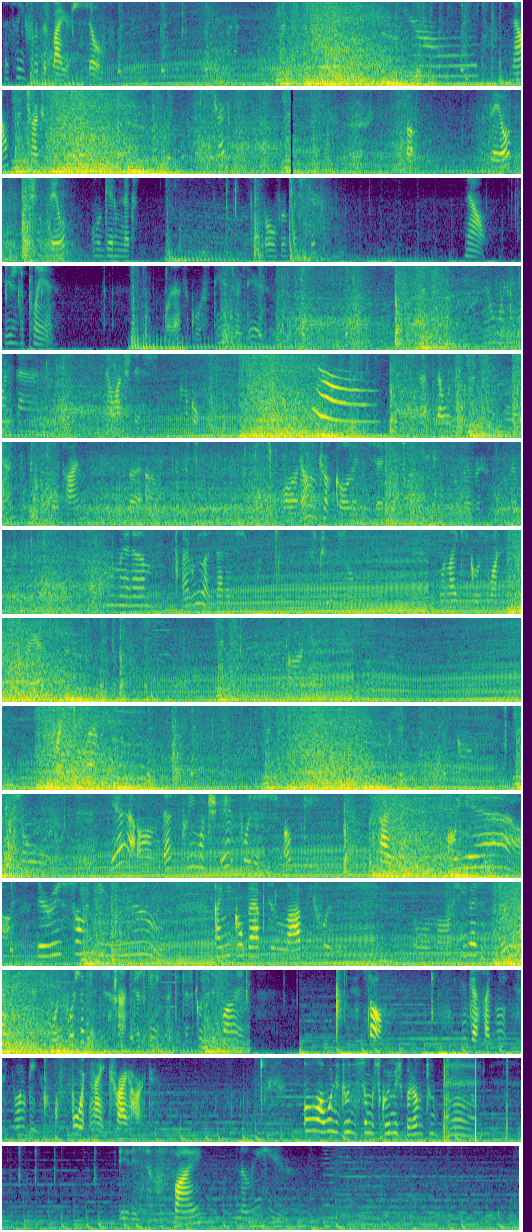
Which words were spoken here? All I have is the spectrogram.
That's how you flip it by yourself. Next. Flip over, Blister. Now, here's the plan. Oh, that's a cool stance right there. No, I don't want that. Now watch this. I'm gonna go. That, that was a plan the whole time. But, um, well, Donald Trump called and he said, YouTube will never, will never live. Um, I realize that is, it's true, so, one like equals one just like me. You want to be a Fortnite tryhard. Oh, I want to join the summer skirmish, but I'm too bad. It is finally here.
